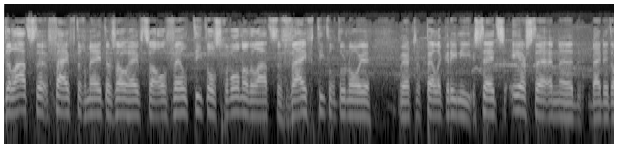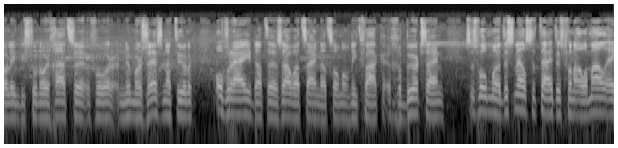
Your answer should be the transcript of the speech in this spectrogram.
de laatste 50 meter. Zo heeft ze al veel titels gewonnen. De laatste vijf titeltoernooien werd Pellegrini steeds eerste. En eh, bij dit Olympisch toernooi gaat ze voor nummer 6 natuurlijk op rij. Dat eh, zou wat zijn, dat zal nog niet vaak gebeurd zijn. Ze zwom eh, de snelste tijd dus van allemaal 1.57.16.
